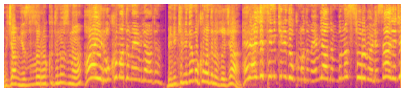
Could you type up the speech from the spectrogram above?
Hocam yazıları okudunuz mu? Hayır okumadım evladım. Benimkini de mi okumadınız hocam? Herhalde seninkini de okumadım evladım. Bu nasıl soru böyle? Sadece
